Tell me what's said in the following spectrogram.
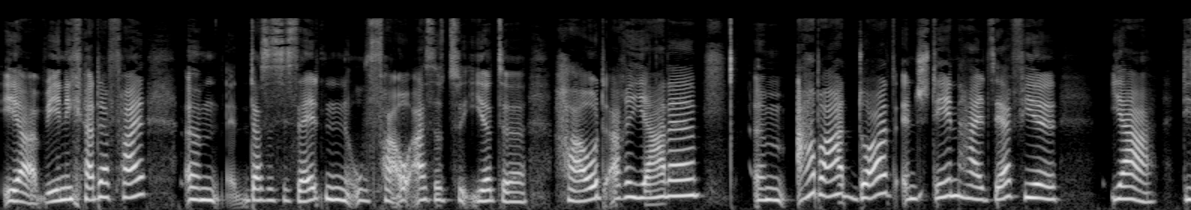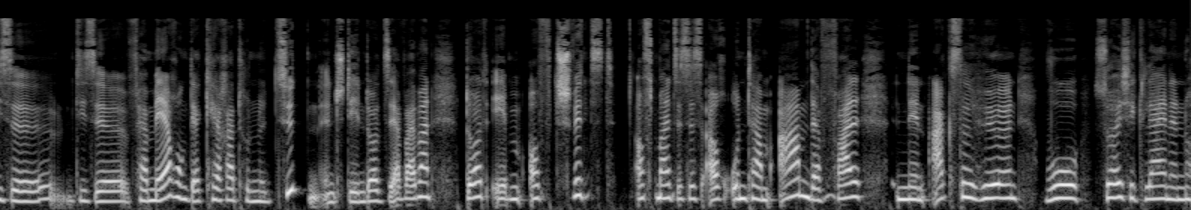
eher weniger der Fall. Ähm, das ist selten UV-assoziierte Hautareale. Ähm, aber dort entstehen halt sehr viel, ja, diese, diese Vermehrung der Keratinozyten entstehen dort sehr, weil man dort eben oft schwitzt. Oftmals ist es auch unterm Arm der Fall, in den Achselhöhlen, wo solche kleinen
